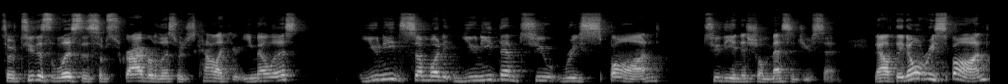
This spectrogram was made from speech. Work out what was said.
So to this list the subscriber list, which is kind of like your email list You need someone you need them to respond to the initial message you send now if they don't respond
